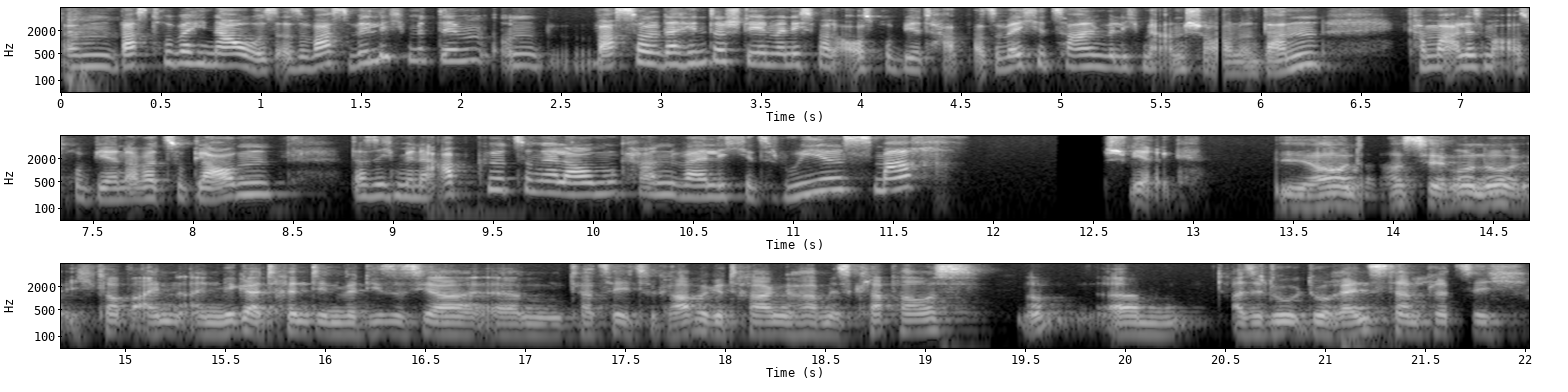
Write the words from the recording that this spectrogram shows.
Ähm, was darüber hinaus? Also, was will ich mit dem und was soll dahinter stehen, wenn ich es mal ausprobiert habe? Also, welche Zahlen will ich mir anschauen? Und dann kann man alles mal ausprobieren. Aber zu glauben, dass ich mir eine Abkürzung erlauben kann, weil ich jetzt Reels mache, schwierig. Ja, und dann hast du ja immer, ne, ich glaube, ein, ein Megatrend, den wir dieses Jahr ähm, tatsächlich zu Grabe getragen haben, ist Clubhouse. Ne? Ähm, also du, du rennst dann plötzlich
